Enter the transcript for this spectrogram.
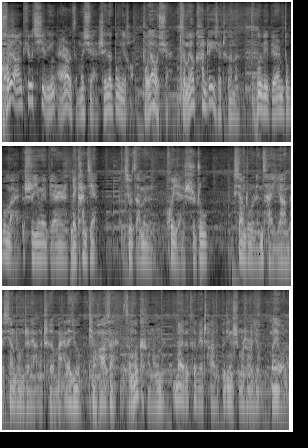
辉昂 Q70L 怎么选？谁的动力好？不要选。怎么要看这些车呢？未必别人都不买，是因为别人没看见。就咱们慧眼识珠、相中人才一样的相中这两个车，买了就挺划算。怎么可能呢？卖的特别差的，不定什么时候就没有了。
